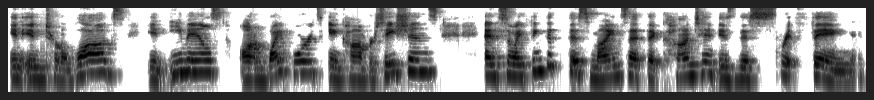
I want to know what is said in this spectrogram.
in internal blogs, in emails, on whiteboards, in conversations. And so I think that this mindset that content is this separate thing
